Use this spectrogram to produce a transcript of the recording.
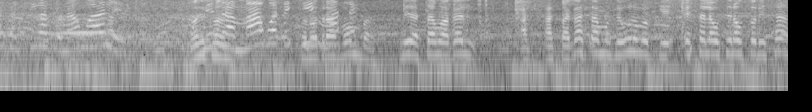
Esa activa con agua, Alex. No, si Mientras son, más agua te son otras más te- bombas. Mira, estamos acá, hasta acá estamos seguros porque esta es la cuestión autorizada.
